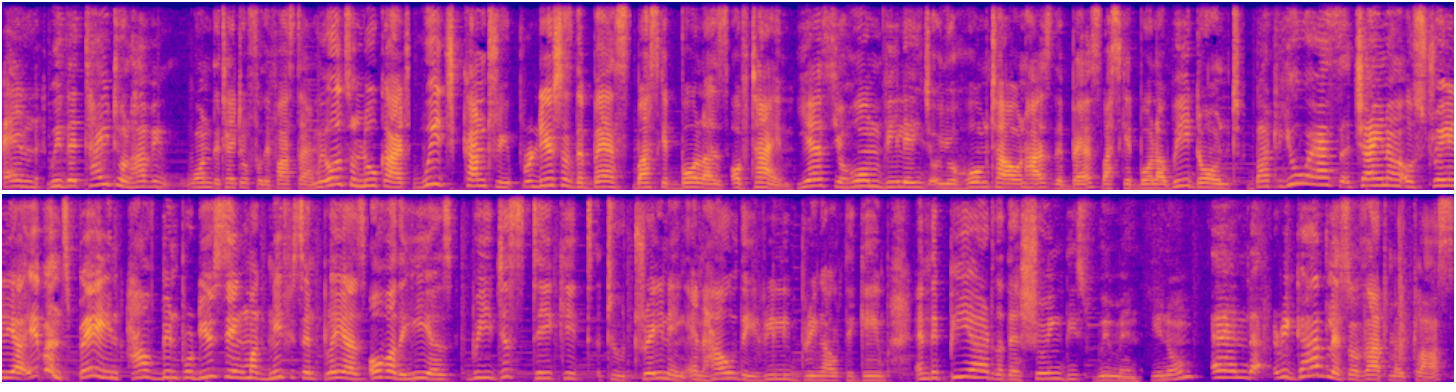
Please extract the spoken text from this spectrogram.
And with the title having won the title for the first time, we also look at which country produces the best basketballers of time. Yes, your home village or your hometown has the best basketballer. We don't. But US, China, Australia, even Spain have been producing magnificent players over the years. We just take it to training and how they really bring out the game and the PR that they're showing these women, you know? And regardless of that, my class,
